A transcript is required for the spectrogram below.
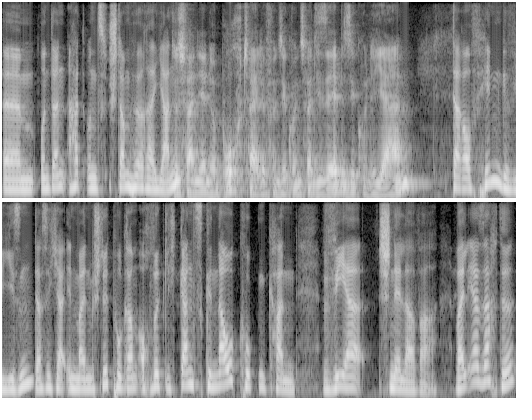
Ähm, und dann hat uns Stammhörer Jan das waren ja nur Bruchteile von Sekunden, es war dieselbe Sekunde, ja. darauf hingewiesen, dass ich ja in meinem Schnittprogramm auch wirklich ganz genau gucken kann, wer schneller war. Weil er sagte,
